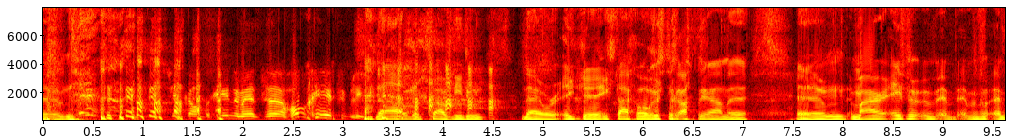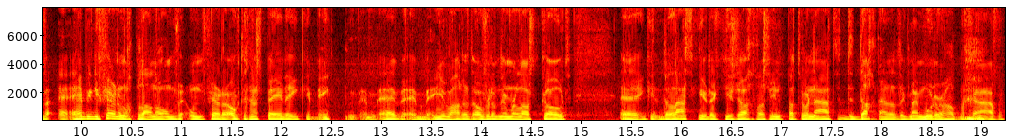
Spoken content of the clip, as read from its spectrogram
eh, Je kan beginnen met uh, hooggeëerd publiek. nou, dat zou ik niet doen. Nee hoor, ik, ik sta gewoon rustig achteraan. eh. Ehm, maar even, hebben jullie verder nog plannen om, om verder ook te gaan spelen? Ik, ik, we hadden het over dat nummer Last Code. Eh, ik, de laatste keer dat ik je zag was in het patronaat... de dag nadat ik mijn moeder had begraven.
